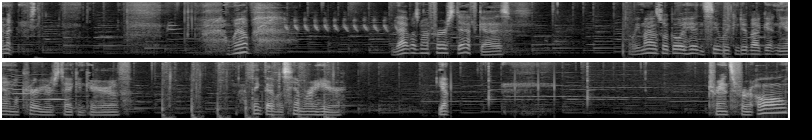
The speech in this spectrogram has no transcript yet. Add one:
Damn it. Well, that was my first death, guys. We might as well go ahead and see what we can do about getting the animal couriers taken care of. I think that was him right here. Yep. Transfer all.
